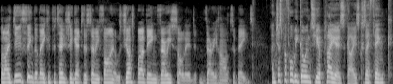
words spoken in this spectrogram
but I do think that they could potentially get to the semi-finals just by being very solid, very hard to beat. And just before we go into your players, guys, because I think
